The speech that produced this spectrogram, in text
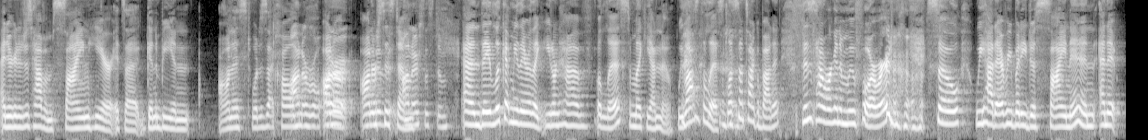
And you're going to just have them sign here. It's a going to be an honest, what is that called? Honor roll- honor or- honor what is it? system. Honor system. And they look at me, they were like, You don't have a list? I'm like, Yeah, no. We lost the list. Let's not talk about it. This is how we're going to move forward. so we had everybody just sign in, and it,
